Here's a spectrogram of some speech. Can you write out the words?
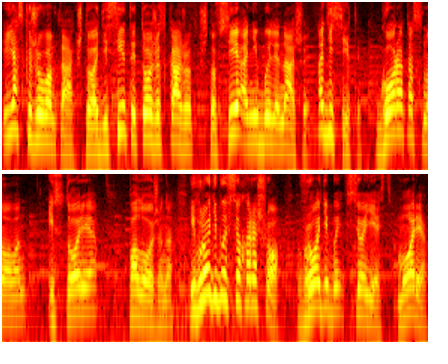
И я скажу вам так, что одесситы тоже скажут, что все они были наши. Одесситы. Город основан, история положена. И вроде бы все хорошо, вроде бы все есть. Море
